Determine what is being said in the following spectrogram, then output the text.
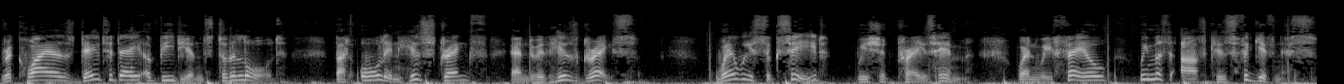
requires day-to-day obedience to the Lord, but all in His strength and with His grace. Where we succeed, we should praise Him. When we fail, we must ask His forgiveness.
